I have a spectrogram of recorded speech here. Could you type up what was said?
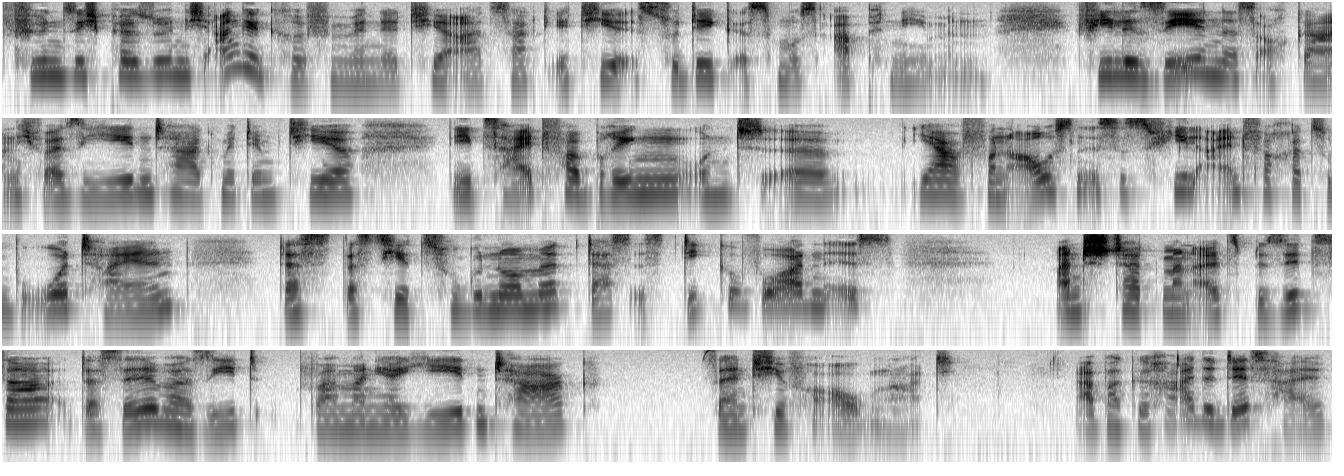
fühlen sich persönlich angegriffen, wenn der Tierarzt sagt, ihr Tier ist zu dick, es muss abnehmen. Viele sehen es auch gar nicht, weil sie jeden Tag mit dem Tier die Zeit verbringen und äh, ja, von außen ist es viel einfacher zu beurteilen, dass das Tier zugenommen hat, dass es dick geworden ist, anstatt man als Besitzer das selber sieht, weil man ja jeden Tag sein Tier vor Augen hat. Aber gerade deshalb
